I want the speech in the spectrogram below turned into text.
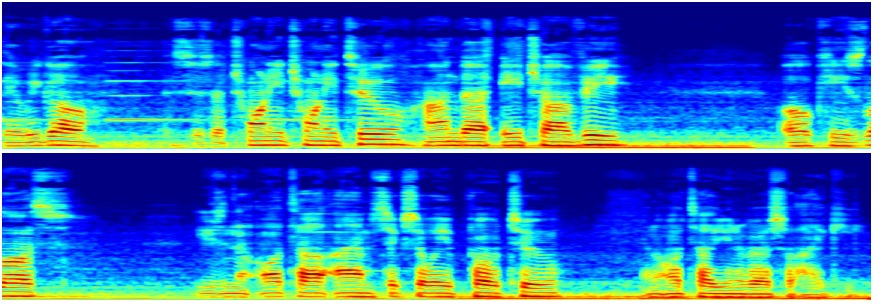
there we go. This is a 2022 Honda HRV. All keys lost. Using the Autel IM608 Pro 2 and Autel Universal iKey.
